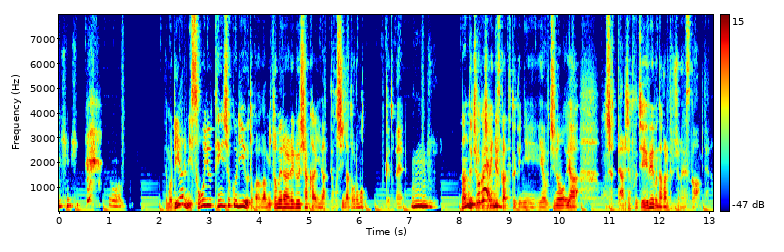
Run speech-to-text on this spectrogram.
に。そうでもリアルにそういう転職理由とかが認められる社会になってほしいなと俺思うけどね。うん。なんでうちの会社がいいんですかって時に、いやうちのいや本社ってあれじゃなくて JWAVE 流れてるじゃないですかみたいな。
